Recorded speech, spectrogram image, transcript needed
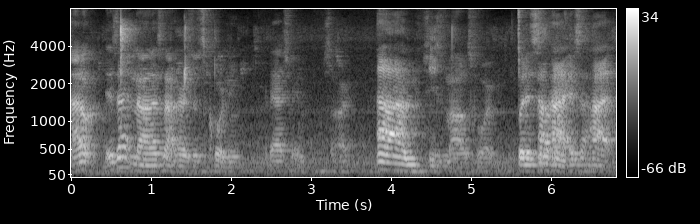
I don't. Is that no? That's not hers. It's Kourtney Kardashian. Sorry, um, she just models for it. But it's a Okay. hot. It's a hot.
